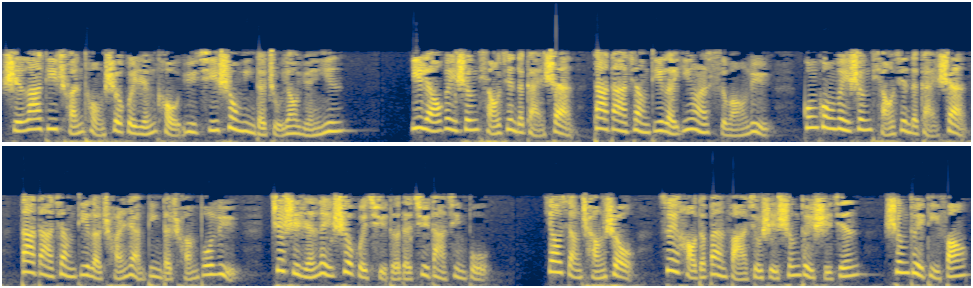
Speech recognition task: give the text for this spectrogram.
是拉低传统社会人口预期寿命的主要原因。医疗卫生条件的改善大大降低了婴儿死亡率，公共卫生条件的改善大大降低了传染病的传播率，这是人类社会取得的巨大进步。要想长寿，最好的办法就是生对时间，生对地方。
